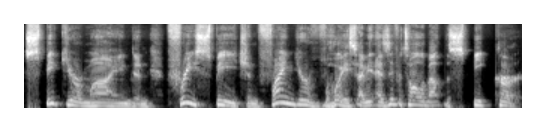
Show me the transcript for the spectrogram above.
speak your mind and free speech and find your voice. I mean, as if it's all about the speaker.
